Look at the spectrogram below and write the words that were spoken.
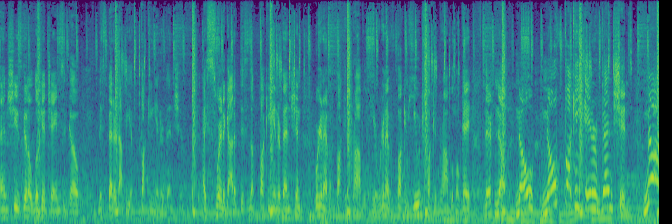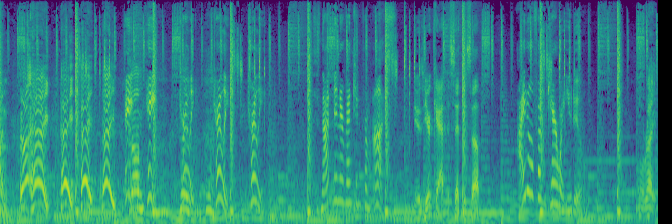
And she's to look at James and go, This better not be a fucking intervention. I swear to God, if this is a fucking intervention, we're gonna have a fucking problem here. We're gonna have a fucking huge fucking problem, okay? There, no, no, no fucking interventions. None. Uh, hey, hey, hey, hey. Hey, um, hey, Charlie, Charlie, Charlie. This is not an intervention from us. It was your cat that set this up. I don't fucking care what you do. All right.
